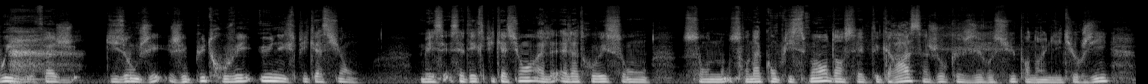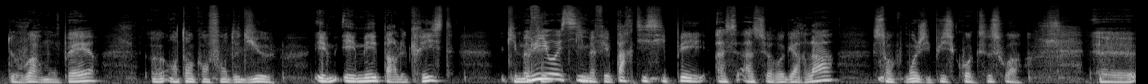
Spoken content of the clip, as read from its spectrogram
Oui, enfin, disons que j'ai pu trouver une explication. Mais cette explication, elle, a trouvé son, son, accomplissement dans cette grâce, un jour que j'ai reçu pendant une liturgie, de voir mon Père euh, en tant qu'enfant de Dieu, aimé par le Christ, qui m'a fait participer à, ce regard-là, sans que moi j'y puisse quoi que ce soit. Euh,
